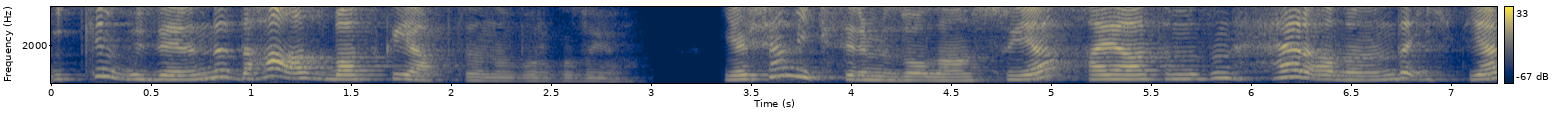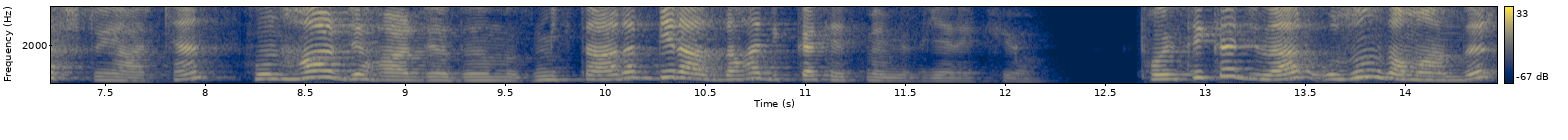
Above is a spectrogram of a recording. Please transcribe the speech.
iklim üzerinde daha az baskı yaptığını vurguluyor. Yaşam iksirimiz olan suya hayatımızın her alanında ihtiyaç duyarken hunharca harcadığımız miktara biraz daha dikkat etmemiz gerekiyor. Politikacılar uzun zamandır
